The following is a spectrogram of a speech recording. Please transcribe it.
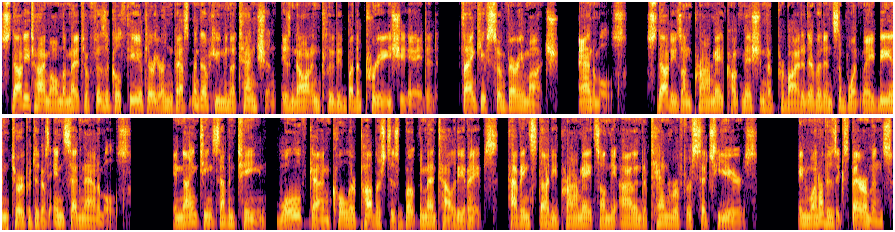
Study time on the metaphysical theater your investment of human attention is not included but appreciated. Thank you so very much. Animals. Studies on primate cognition have provided evidence of what may be interpreted as insight in animals. In 1917, Wolfgang Kohler published his book The Mentality of Apes, having studied primates on the island of Tenerife for six years. In one of his experiments,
